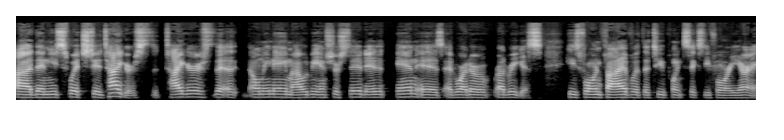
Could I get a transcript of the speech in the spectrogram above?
Uh, then you switch to Tigers. The Tigers, the only name I would be interested in, in is Eduardo Rodriguez. He's four and five with a 2.64 ERA.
